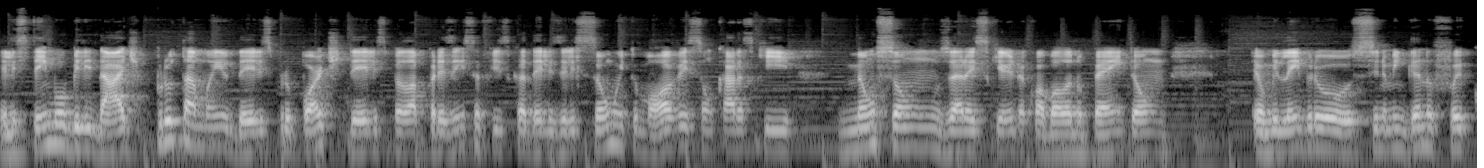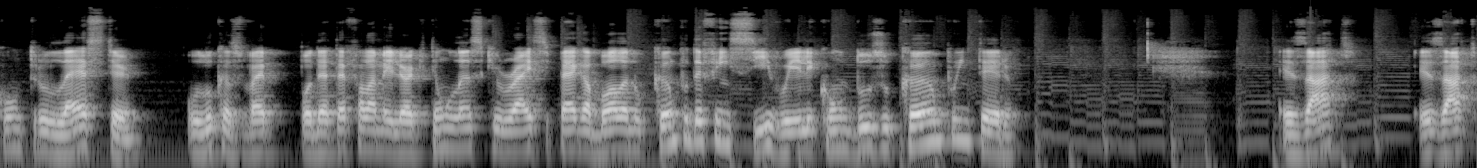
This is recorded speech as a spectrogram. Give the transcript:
eles têm mobilidade para o tamanho deles, para o porte deles, pela presença física deles. Eles são muito móveis. São caras que não são zero à esquerda com a bola no pé. Então, eu me lembro, se não me engano, foi contra o Leicester o Lucas vai poder até falar melhor, que tem um lance que o Rice pega a bola no campo defensivo e ele conduz o campo inteiro. Exato, exato.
